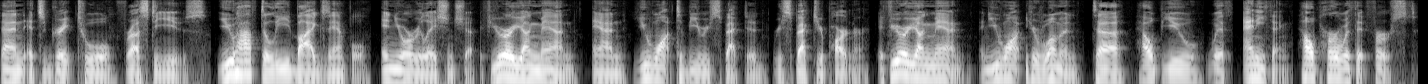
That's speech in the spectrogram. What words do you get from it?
then it's a great tool for us to use. You have to lead by example in your relationship. If you're a young man and you want to be respected, respect your partner. If you're a young man and you want your woman to help you with anything, help her with it first.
